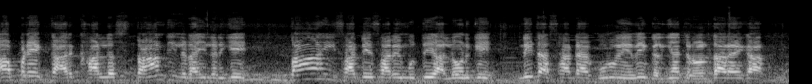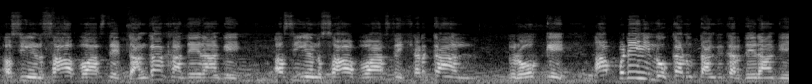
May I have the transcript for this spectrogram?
ਆਪਣੇ ਘਰ ਖਾਲਿਸਤਾਨ ਦੀ ਲੜਾਈ ਲੜੀਏ, ਤਾਂ ਹੀ ਸਾਡੇ ਸਾਰੇ ਮੁੱਦੇ ਹੱਲ ਹੋਣਗੇ। ਨਹੀਂ ਤਾਂ ਸਾਡਾ ਗੁਰੂ ਐਵੇਂ ਗਲੀਆਂ 'ਚ ਰੁਲਦਾ ਰਹੇਗਾ। ਅਸੀਂ ਇਨਸਾਫ ਵਾਸਤੇ ਡਾਂਗਾ ਖਾਂਦੇ ਰਾਂਗੇ ਅਸੀਂ ਇਨਸਾਫ ਵਾਸਤੇ ਸੜਕਾਂ ਰੋਕ ਕੇ ਆਪਣੇ ਹੀ ਲੋਕਾਂ ਨੂੰ ਤੰਗ ਕਰਦੇ ਰਾਂਗੇ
